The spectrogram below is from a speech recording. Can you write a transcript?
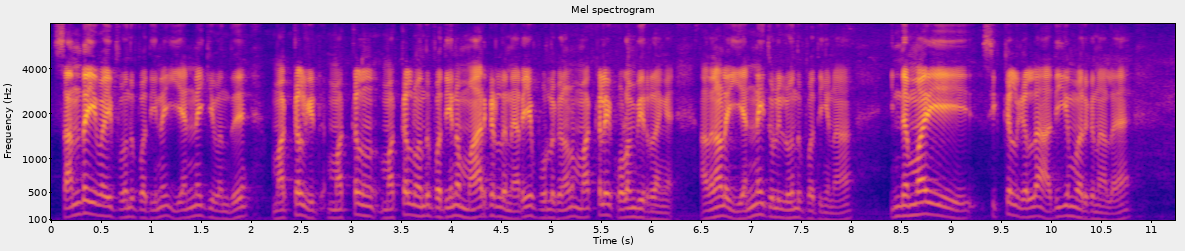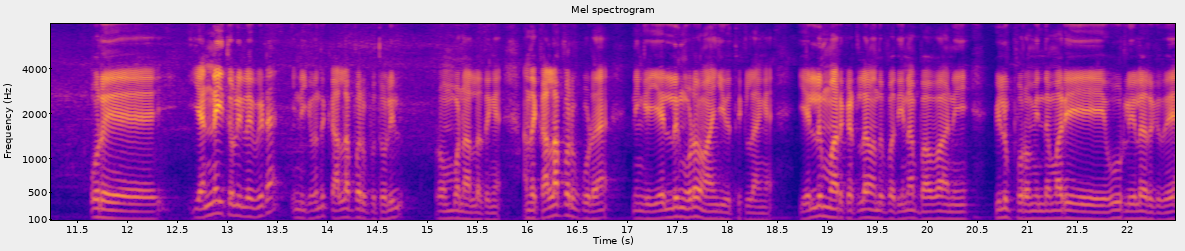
சந்தை வாய்ப்பு வந்து பார்த்திங்கன்னா என்றைக்கு வந்து மக்கள் கிட்ட மக்கள் மக்கள் வந்து பார்த்திங்கன்னா மார்க்கெட்டில் நிறைய பொருளுக்கிறனால மக்களே குழம்பிடுறாங்க. அதனால் எண்ணெய் தொழில் வந்து பார்த்திங்கன்னா இந்த மாதிரி சிக்கல்கள்லாம் அதிகமாக இருக்கனால ஒரு எண்ணெய் தொழிலை விட இன்றைக்கி வந்து கடலப்பருப்பு தொழில் ரொம்ப நல்லதுங்க. அந்த கடலப்பருப்பு கூட நீங்கள் எள்ளும் கூட வாங்கி விற்றுக்கலாங்க எள்ளு மார்க்கெட்டில் வந்து பார்த்திங்கன்னா பவானி விழுப்புரம் இந்த மாதிரி ஊர்லலாம் இருக்குது.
